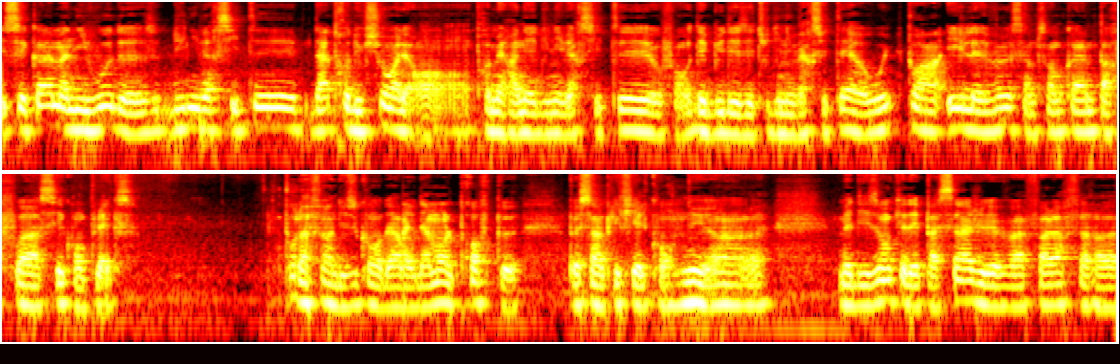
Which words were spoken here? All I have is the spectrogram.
C'est quand même un niveau d'université, d'introduction en, première année d'université, enfin au début des études universitaires, oui. Pour un A-level, ça me semble quand même parfois assez complexe. Pour la fin du secondaire, évidemment, le prof peut, peut simplifier le contenu, hein, mais disons qu'il y a des passages où il va falloir faire... Euh,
